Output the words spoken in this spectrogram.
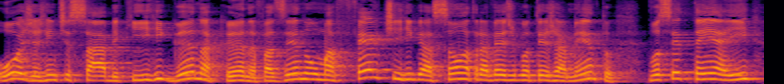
Hoje a gente sabe que irrigando a cana, fazendo uma fértil irrigação através de gotejamento, você tem aí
